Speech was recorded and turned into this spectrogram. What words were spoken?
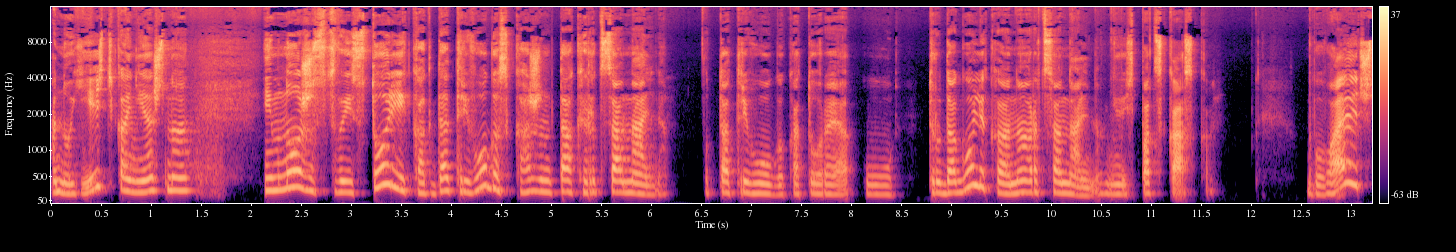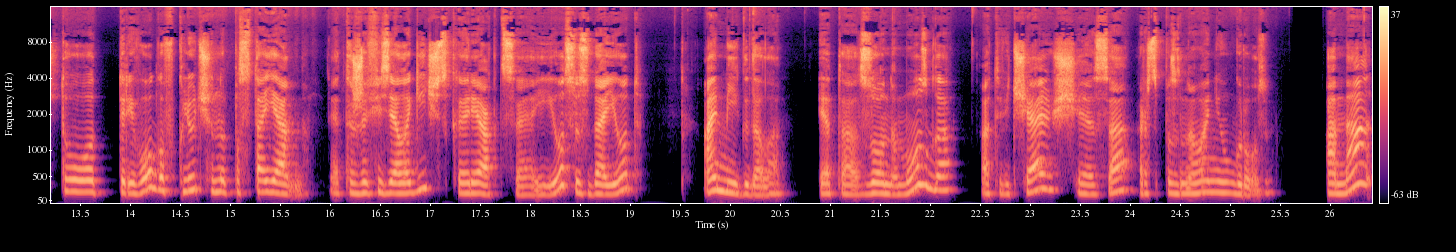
Но есть, конечно, и множество историй, когда тревога, скажем так, иррациональна. Вот та тревога, которая у трудоголика, она рациональна, у нее есть подсказка. Бывает, что тревога включена постоянно. Это же физиологическая реакция. Ее создает амигдала. Это зона мозга, отвечающая за распознавание угрозы. Она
